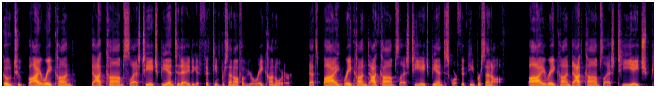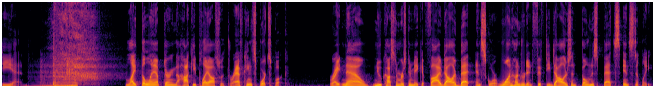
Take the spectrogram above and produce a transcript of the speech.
Go to buyraycon.com slash THPN today to get 15% off of your Raycon order. That's buyraycon.com slash THPN to score 15% off. Buyraycon.com slash THPN. Light the lamp during the hockey playoffs with DraftKings Sportsbook. Right now, new customers can make a $5 bet and score $150 in bonus bets instantly.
